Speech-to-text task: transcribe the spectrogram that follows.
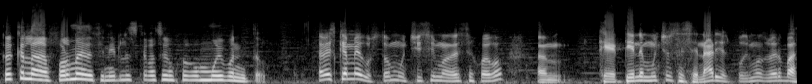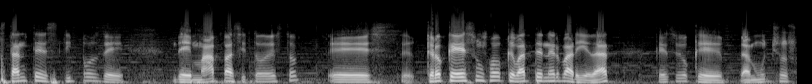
Creo que la forma de definirlo es que va a ser un juego muy bonito. ¿Sabes qué me gustó muchísimo de este juego? que tiene muchos escenarios. Pudimos ver bastantes tipos de, de mapas y todo esto. creo que es un juego que va a tener variedad, que es lo que a muchos,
